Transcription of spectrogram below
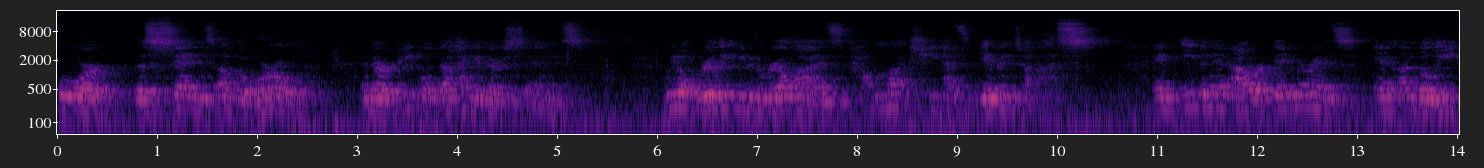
for the sins of the world. And there are people dying in their sins. We don't really even realize how much he has given to us. And even in our ignorance and unbelief,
